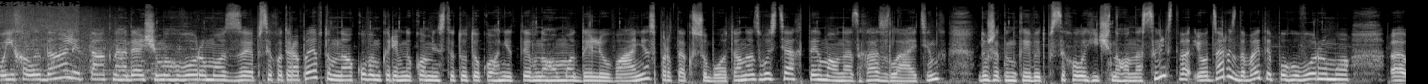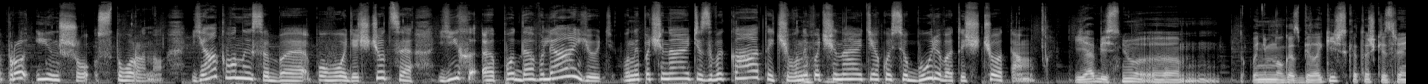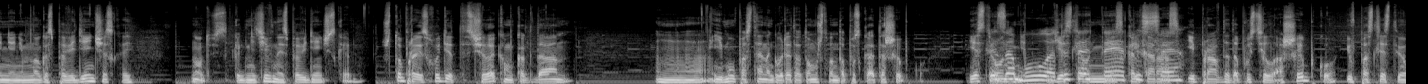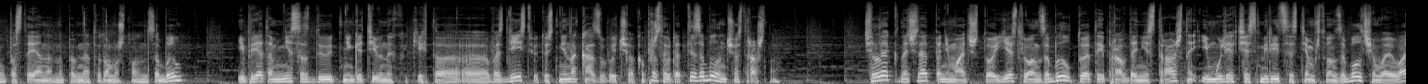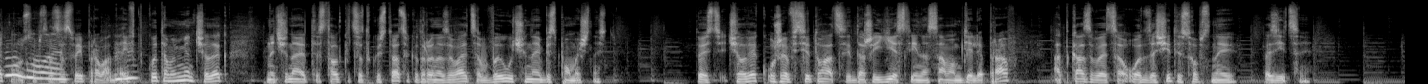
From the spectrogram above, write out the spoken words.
Поїхали далі. Так нагадаю, що ми говоримо з психотерапевтом, науковим керівником інституту когнітивного моделювання. Спартак Субота у нас в гостях. Тема у нас газлайтінг, дуже тонкий вид психологічного насильства. І от зараз давайте поговоримо е, про іншу сторону. Як вони себе поводять? Що це їх е, подавляють? Вони починають звикати, чи вони починають якось обурювати? Що там? Я объясню э, такой немного с биологической точки зрения, немного с поведенческой ну, то есть когнитивное и поведенческое. Что происходит с человеком, когда ему постоянно говорят о том, что он допускает ошибку? Если ты он, забыла, если ты он ты несколько ты раз и правда допустил ошибку, и впоследствии ему постоянно напоминают о том, что он забыл, и при этом не создают негативных каких-то э, воздействий, то есть не наказывают человека, а просто говорят, ты забыл, ничего страшного человек начинает понимать, что если он забыл, то это и правда не страшно, ему легче смириться с тем, что он забыл, чем воевать, ну, ну собственно, за свои права. Mm-hmm. И в какой-то момент человек начинает сталкиваться с такой ситуацией, которая называется выученная беспомощность. То есть человек уже в ситуации, даже если и на самом деле прав, отказывается от защиты собственной позиции.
